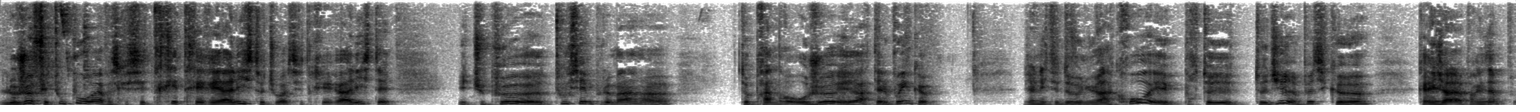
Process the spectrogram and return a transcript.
le jeu fait tout pour, hein, parce que c'est très très réaliste, tu vois, c'est très réaliste et, et, tu peux euh, tout simplement euh, te prendre au jeu et à tel point que j'en étais devenu accro et pour te, te dire un peu c'est que quand j'ai par exemple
